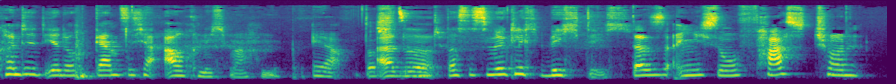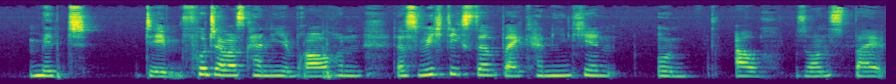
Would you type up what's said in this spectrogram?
könntet ihr doch ganz sicher auch nicht machen. Ja, das Also, stimmt. das ist wirklich wichtig. Das ist eigentlich so fast schon mit dem Futter, was Kaninchen brauchen. Das Wichtigste bei Kaninchen und auch sonst bei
